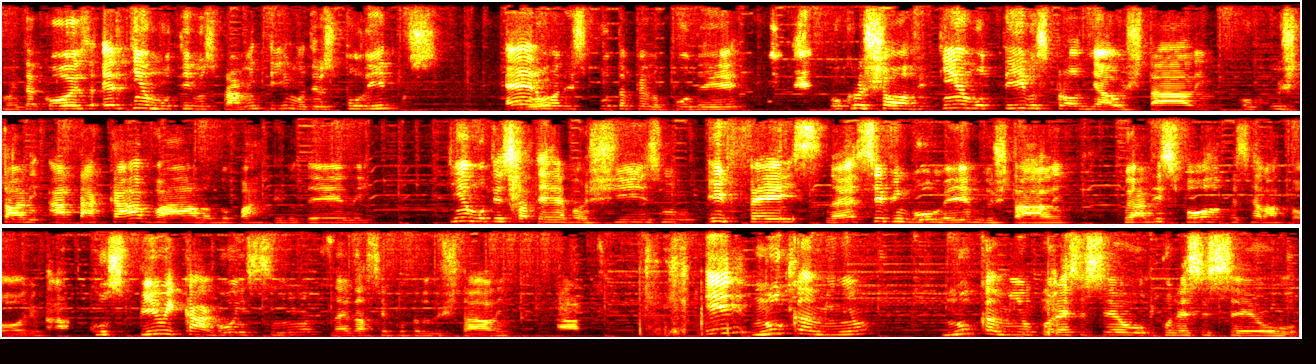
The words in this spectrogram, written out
muita coisa. Ele tinha motivos para mentir, motivos políticos. Era uma disputa pelo poder. O Khrushchev tinha motivos para odiar o Stalin. O, o Stalin atacava a ala do partido dele. Tinha motivos para ter revanchismo e fez, né? Se vingou mesmo do Stalin. Foi a desforra com esse relatório. Cuspiu e cagou em cima né, da sepultura do Stalin. E no caminho, no caminho por esse seu, por esse seu,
